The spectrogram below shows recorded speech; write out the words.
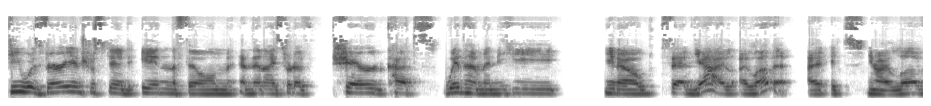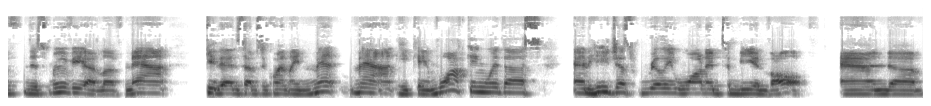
he was very interested in the film. And then I sort of shared cuts with him and he, you know, said, yeah, I, I love it. I, it's, you know, I love this movie. I love Matt. He then subsequently met Matt. He came walking with us and he just really wanted to be involved. And, um,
